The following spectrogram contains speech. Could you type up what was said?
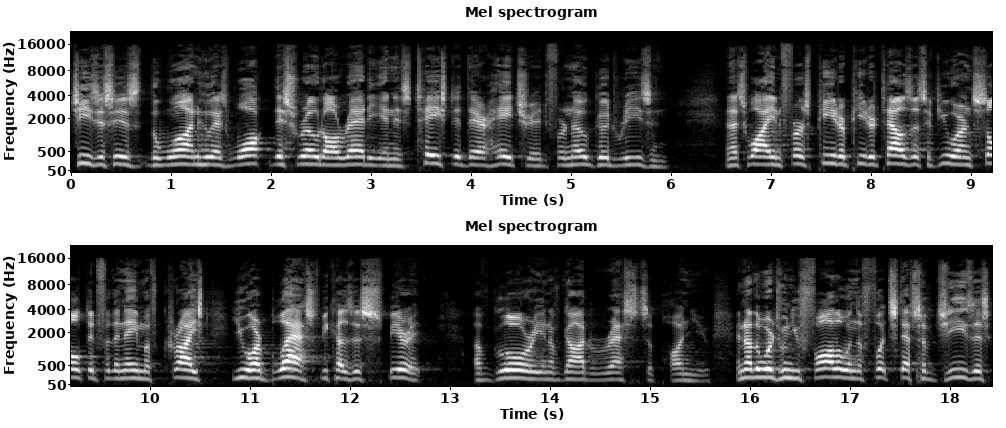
Jesus is the one who has walked this road already and has tasted their hatred for no good reason. And that's why in 1 Peter, Peter tells us if you are insulted for the name of Christ, you are blessed because the Spirit of glory and of God rests upon you. In other words, when you follow in the footsteps of Jesus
